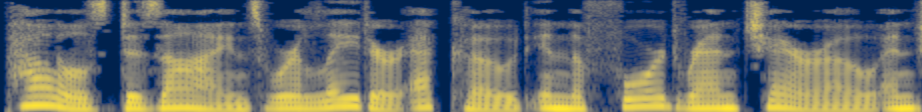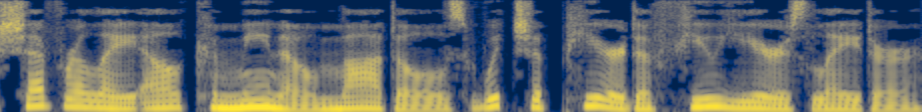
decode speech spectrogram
Powell's designs were later echoed in the Ford Ranchero and Chevrolet El Camino models which appeared a few years later.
